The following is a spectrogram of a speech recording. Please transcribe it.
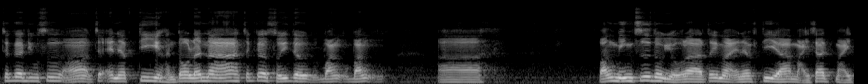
这个就是啊，这 NFT 很多人啊，这个随着往往啊。王明志都有了，对吗？NFT 啊，买下买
